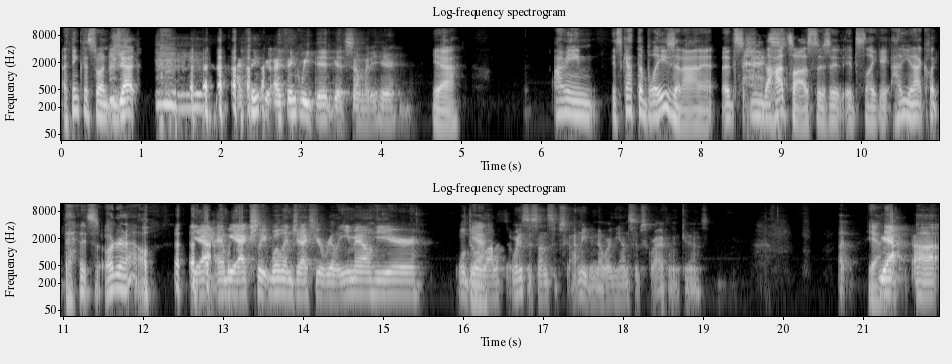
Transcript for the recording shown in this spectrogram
I think this one you got. I think I think we did get somebody here. Yeah. I mean, it's got the blazing on it. It's the hot sauce. Is it? It's like, how do you not click that? It's order now. Yeah, and we actually will inject your real email here. We'll do yeah. a lot of. Where does this unsubscribe? I don't even know where the unsubscribe link is. Yeah. Yeah. Uh,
